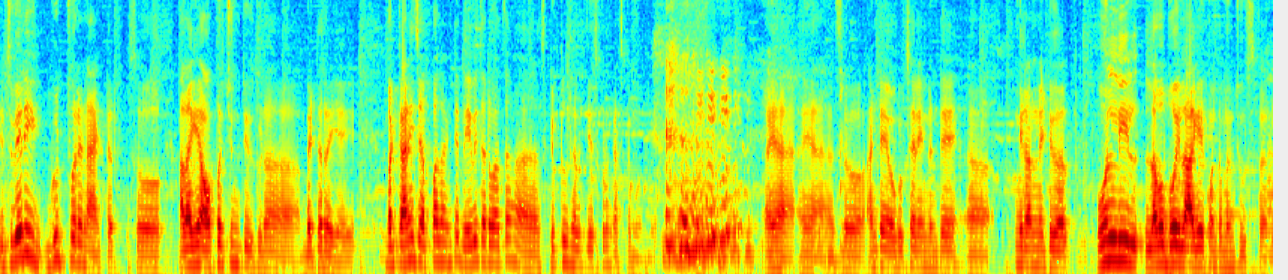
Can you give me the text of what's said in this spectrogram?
It's very good for an actor so అలాగే ఆపర్చునిటీస్ కూడా బెటర్ అయ్యాయి. బట్ కానీ చెప్పాలంటే బేబీ తర్వాత స్క్రిప్ట్లు సెలెక్ట్ చేసుకోవడం కష్టంగా ఉంది అయ్యా అయ్యా సో అంటే ఒక్కొక్కసారి ఏంటంటే మీరు అన్నట్టుగా ఓన్లీ లవ్ బాయ్ లాగే కొంతమంది చూస్తారు.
